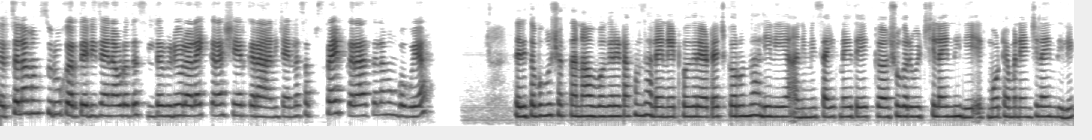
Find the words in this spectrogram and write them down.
तर चला मग सुरू करते. डिझाईन आवडत असेल तर व्हिडिओला लाईक करा शेअर करा आणि चॅनलला सबस्क्राईब करा. चला मग बघूया. तर इथं बघू शकता नाव वगैरे टाकून झालंय. नेट वगैरे अटॅच करून झालेली आहे. आणि मी साईडनं इथे एक शुगर बीटची लाईन दिली. एक मोठ्या मण्यांची लाईन दिली.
